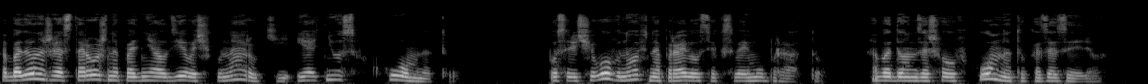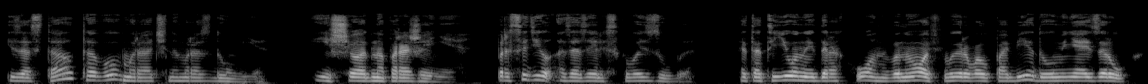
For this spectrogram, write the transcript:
Абадон же осторожно поднял девочку на руки и отнес в комнату, после чего вновь направился к своему брату. Абадон зашел в комнату к Азазелю и застал того в мрачном раздумье. «Еще одно поражение», — процедил Азазель сквозь зубы. «Этот юный дракон вновь вырвал победу у меня из рук.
